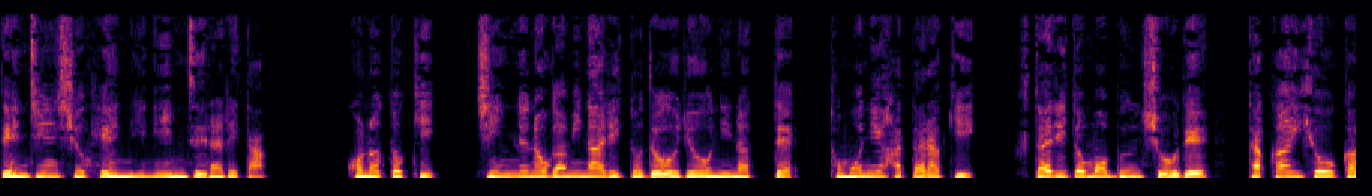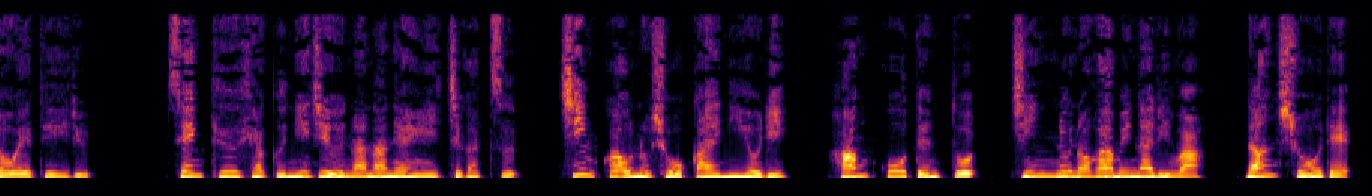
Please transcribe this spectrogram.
伝人主編に任ぜられた。この時、陳布神成と同僚になって共に働き、二人とも文章で高い評価を得ている。1927年1月、陳カの紹介により、反抗店と陳布神成は南省で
